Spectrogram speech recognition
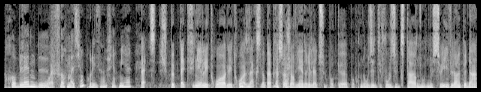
problème de formation pour les infirmières? Ben, je peux peut-être finir les trois les trois mm-hmm. axes là, puis après ça, je reviendrai là-dessus pour que pour que nos vos auditeurs nous, nous suivent là un peu dans.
